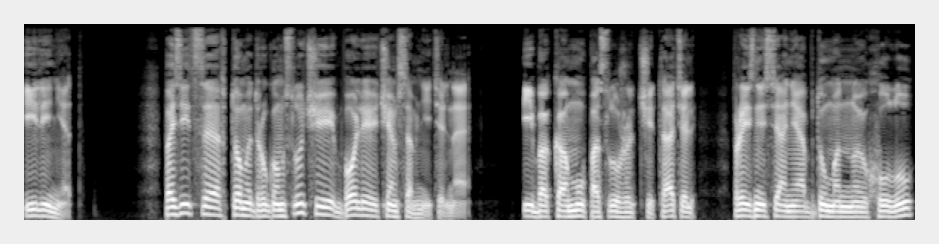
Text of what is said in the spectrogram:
или нет. Позиция в том и другом случае более чем сомнительная, ибо кому послужит читатель, произнеся необдуманную хулу,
